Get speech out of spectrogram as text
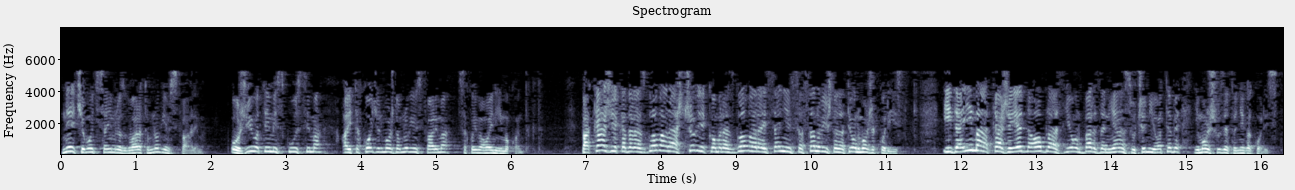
neće moći sa njim razgovarati o mnogim stvarima. O životnim iskustvima, a i također možda o mnogim stvarima sa kojima ovaj nije imao kontakt. Pa kaže, kada razgovaraš s čovjekom, razgovaraj sa njim sa stanovišta da te on može koristiti. I da ima, kaže, jedna oblast gdje on bar za nijans učini od tebe i možeš uzeti od njega koristiti.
